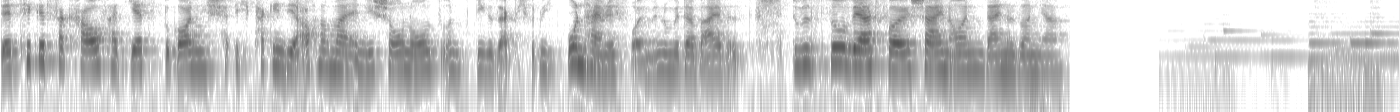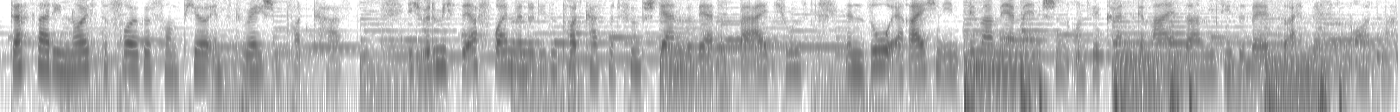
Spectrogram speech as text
Der Ticketverkauf hat jetzt begonnen. Ich, ich packe ihn dir auch nochmal in die Show Notes. Und wie gesagt, ich würde mich unheimlich freuen, wenn du mit dabei bist. Du bist so wertvoll. Shine on, deine Sonja. Das war die neueste Folge vom Pure Inspiration Podcast. Ich würde mich sehr freuen, wenn du diesen Podcast mit fünf Sternen bewertest bei iTunes, denn so erreichen ihn immer mehr Menschen und wir können gemeinsam diese Welt zu einem besseren Ort machen.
